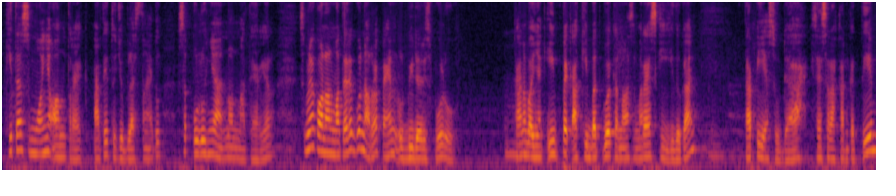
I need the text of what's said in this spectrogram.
Kita semuanya on track, artinya 17 setengah itu 10-nya non material. Sebenarnya kalau non material gue naruhnya pengen lebih dari 10. Karena banyak impact akibat gue kenal sama Reski gitu kan. Tapi ya sudah, saya serahkan ke tim,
